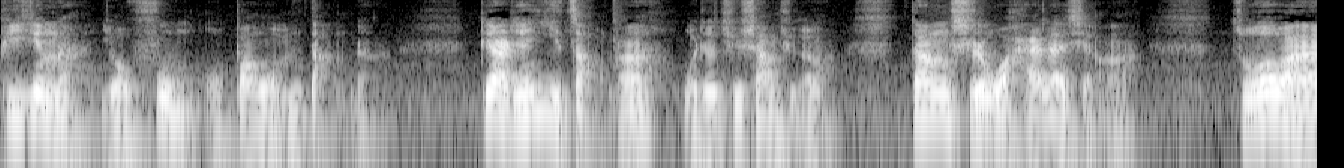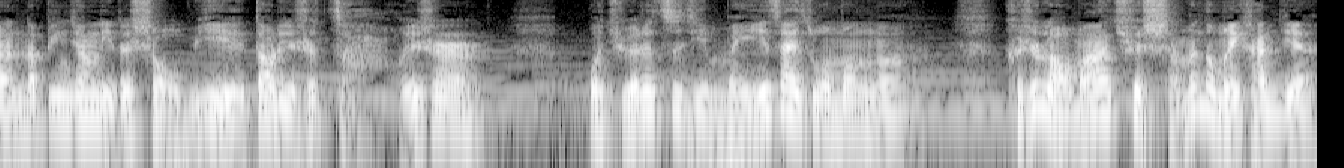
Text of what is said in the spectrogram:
毕竟呢有父母帮我们挡着。第二天一早呢，我就去上学了。当时我还在想啊，昨晚那冰箱里的手臂到底是咋回事？我觉得自己没在做梦啊，可是老妈却什么都没看见。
